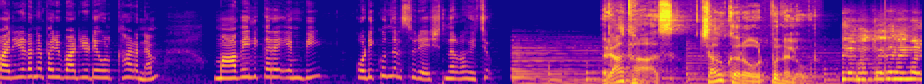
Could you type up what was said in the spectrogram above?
പര്യടന പരിപാടിയുടെ ഉദ്ഘാടനം മാവേലിക്കര എം കൊടിക്കുന്നിൽ സുരേഷ് നിർവഹിച്ചു. രാധാസ് ചൗക്കറോഡ് പുനലൂർ. ഭക്തജനങ്ങൾ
